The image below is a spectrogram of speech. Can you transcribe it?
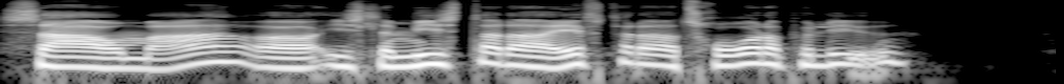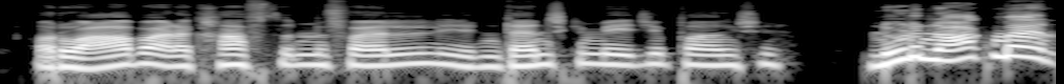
Sara Omar og islamister, der er efter dig og tror dig på livet. Og du arbejder kraftet med for alle i den danske mediebranche. Nu er det nok, mand!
